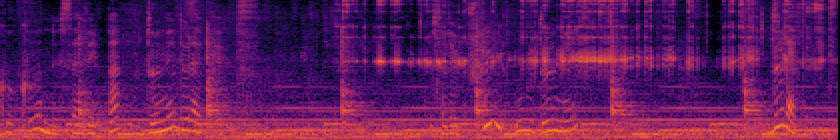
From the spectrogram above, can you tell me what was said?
Coco ne savait pas où donner de la tête. Ne savait plus où donner de la tête.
